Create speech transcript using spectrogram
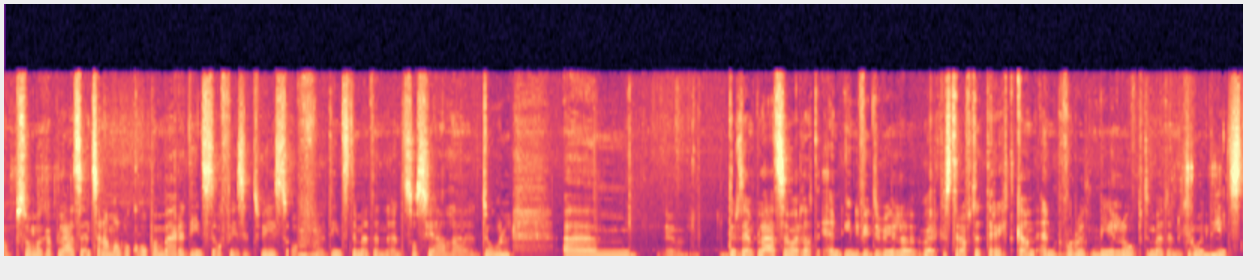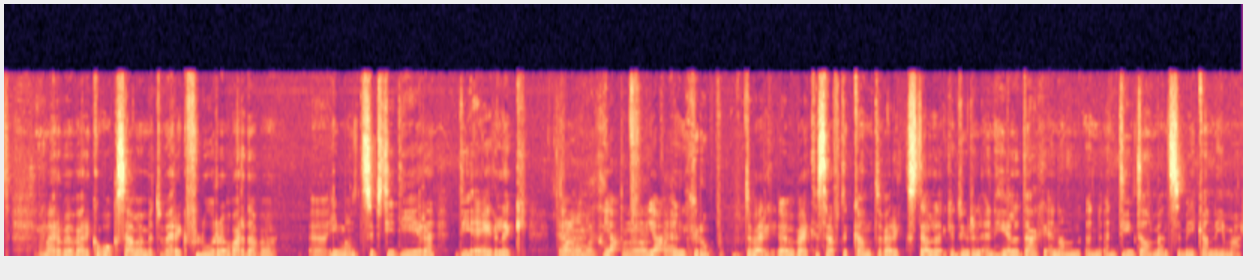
op sommige plaatsen. En het zijn allemaal ook openbare diensten of VZW's of mhm. diensten met een, een sociaal doel. Um, er zijn plaatsen waar dat een individuele werkgestrafte terecht kan en bijvoorbeeld meeloopt met een groendienst. Mhm. Maar we werken ook samen met werkvloeren waar dat we uh, iemand subsidiëren die eigenlijk uh, een groep, ja, uh, ja een groep de werk, kan te werk stellen gedurende een hele dag en dan een, een tiental mensen mee kan nemen.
